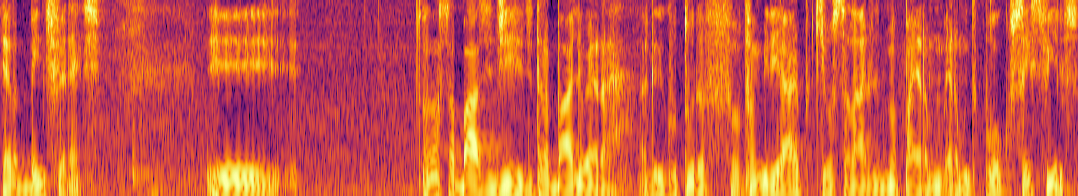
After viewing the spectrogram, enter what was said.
Era bem diferente. E a nossa base de, de trabalho era agricultura familiar, porque o salário do meu pai era, era muito pouco, seis filhos.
